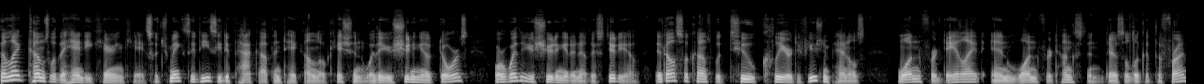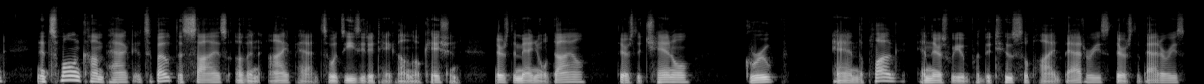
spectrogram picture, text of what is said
The light comes with a handy carrying case, which makes it easy to pack up and take on location, whether you're shooting outdoors or whether you're shooting at another studio. It also comes with two clear diffusion panels, one for daylight and one for tungsten. There's a look at the front, and it's small and compact. It's about the size of an iPad, so it's easy to take on location. There's the manual dial, there's the channel, group, and the plug, and there's where you put the two supplied batteries. There's the batteries.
